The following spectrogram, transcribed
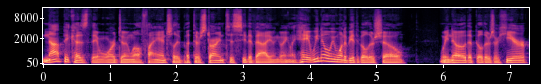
not because they weren't doing well financially, but they're starting to see the value and going like, hey, we know we want to be at the builder show. We know that builders are here,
